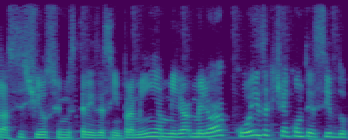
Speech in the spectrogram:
assistir os filmes 3D, assim. Pra mim, a melhor, melhor coisa que tinha acontecido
